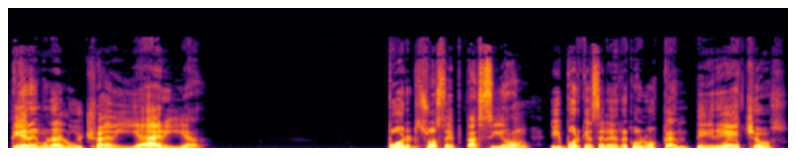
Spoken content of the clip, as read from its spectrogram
tienen una lucha diaria por su aceptación y porque se les reconozcan derechos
